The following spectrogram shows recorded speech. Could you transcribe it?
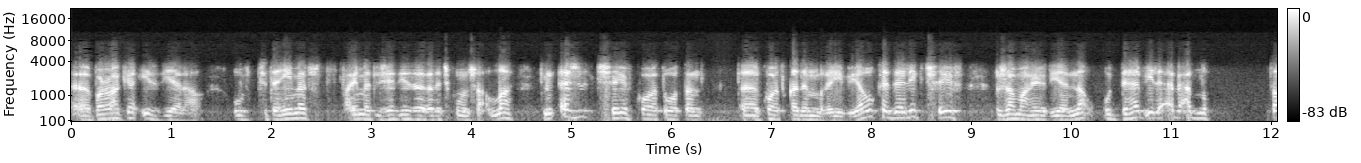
آه، بالركائز ديالها. وبالتدعيمات والتطعيمات الجديدة اللي غادي تكون إن شاء الله من أجل تشريف كرة الوطن آه، كرة القدم المغربيه وكذلك تشريف الجماهير ديالنا. والذهاب إلى أبعد نقطة في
